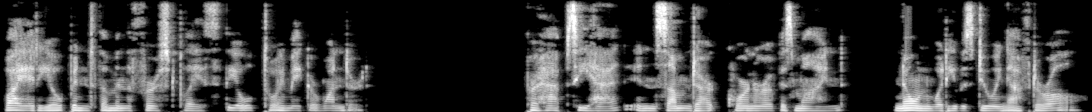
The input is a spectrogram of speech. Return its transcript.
Why had he opened them in the first place, the old toy maker wondered. Perhaps he had, in some dark corner of his mind, known what he was doing after all.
